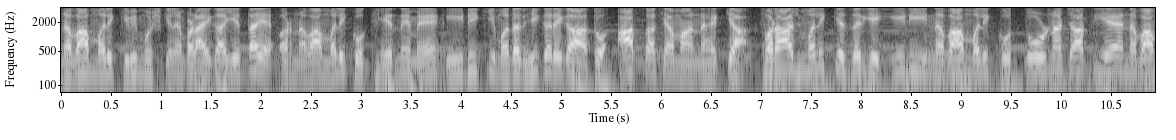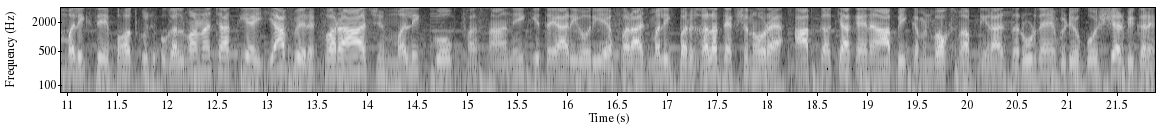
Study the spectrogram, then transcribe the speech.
नवाब मलिक की भी मुश्किलें बढ़ाएगा ये तय, और नवाब मलिक को घेरने में ईडी की मदद ही करेगा तो आपका क्या मानना है? क्या फराज मलिक के ज़रिए ईडी नवाब मलिक को तोड़ना चाहती है? नवाब मलिक से बहुत कुछ उगलवाना चाहती है या फिर फराज मलिक को फंसाने की तैयारी हो रही है? फराज मलिक पर गलत एक्शन हो रहा है। आपका क्या कहना है? आप भी कमेंट बॉक्स में अपनी राय ज़रूर दें। वीडियो को शेयर भी करें।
